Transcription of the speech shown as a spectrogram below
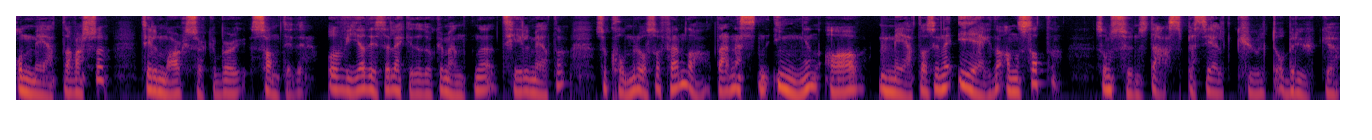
og metaverset til Mark Zuckerberg samtidig. Og via disse lekkede dokumentene til Meta så kommer det også frem da, at det er nesten ingen av Meta sine egne ansatte som syns det er spesielt kult å bruke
